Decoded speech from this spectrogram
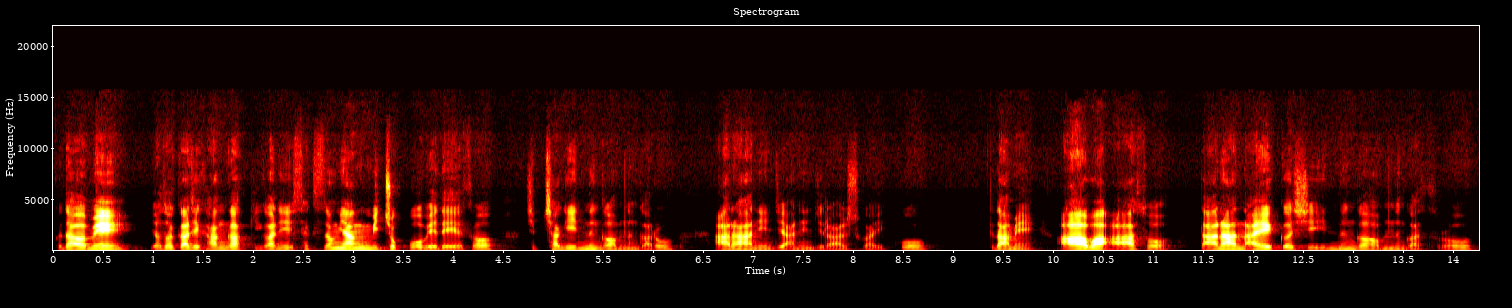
그 다음에 여섯 가지 감각기관이 색성향 미촉법에 대해서 집착이 있는가 없는가로 아란인지 아닌지를 알 수가 있고 그 다음에 아와 아소 나나 나의 것이 있는가 없는 것으로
